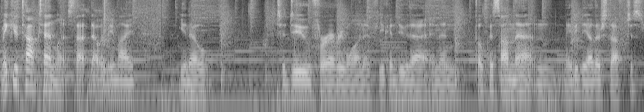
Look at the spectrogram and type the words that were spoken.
make your top 10 list, that, that would be my, you know, to do for everyone if you can do that. And then focus on that. And maybe the other stuff just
